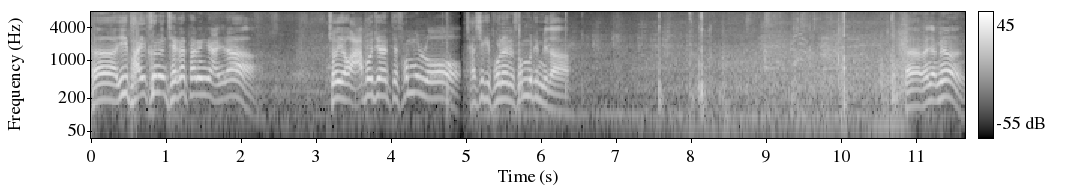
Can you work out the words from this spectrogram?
아, 이 바이크는 제가 타는 게 아니라 저희 아버지한테 선물로 자식이 보내는 선물입니다. 아, 왜냐면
